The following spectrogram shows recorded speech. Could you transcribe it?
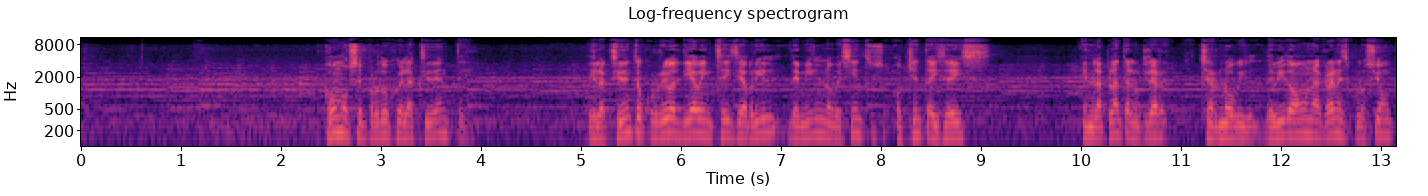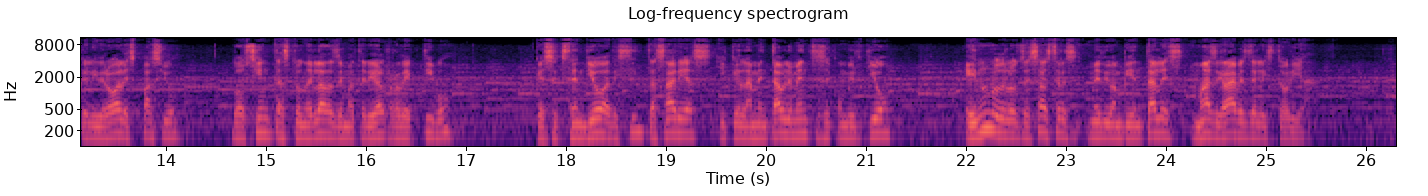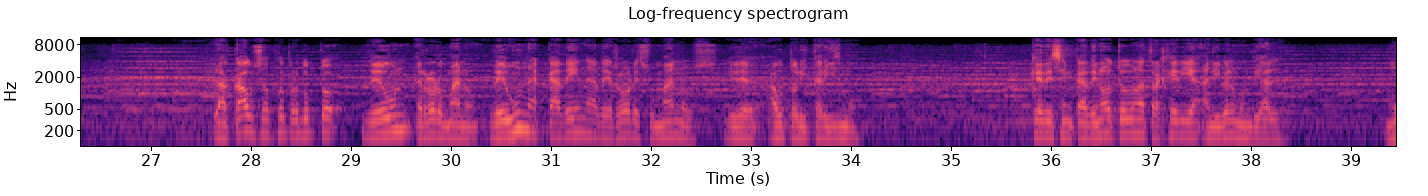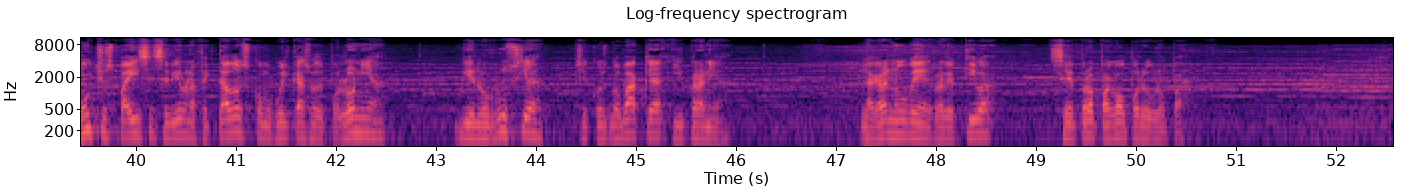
¿Cómo se produjo el accidente? El accidente ocurrió el día 26 de abril de 1986 en la planta nuclear Chernóbil debido a una gran explosión que liberó al espacio 200 toneladas de material radiactivo que se extendió a distintas áreas y que lamentablemente se convirtió en uno de los desastres medioambientales más graves de la historia. La causa fue producto de un error humano, de una cadena de errores humanos y de autoritarismo que desencadenó toda una tragedia a nivel mundial. Muchos países se vieron afectados, como fue el caso de Polonia, Bielorrusia, Checoslovaquia y Ucrania. La gran nube radioactiva se propagó por Europa.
